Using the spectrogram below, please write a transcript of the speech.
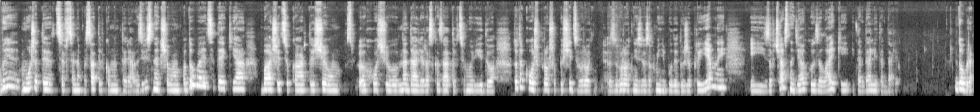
ви можете це все написати в коментарях. Звісно, якщо вам подобається те, як я бачу цю карту, що я вам е, хочу надалі розказати в цьому відео, то також прошу пишіть зворотній, зв'язок, мені буде дуже приємний. І завчасно дякую за лайки і так далі. і так далі. Добре.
